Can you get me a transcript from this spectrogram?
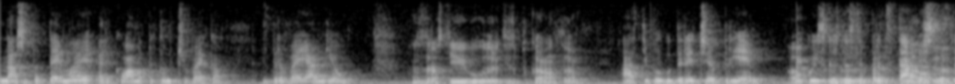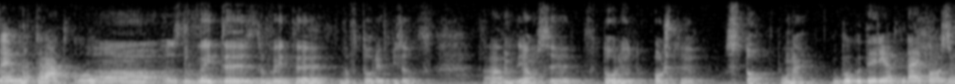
Нашата тема е рекламата към човека. Здравей, Ангел! Здрасти и благодаря ти за поканата. Аз ти благодаря, че я прие. Ако искаш да се представиш да, да. съвсем накратко. А, здравейте, здравейте във втори епизод. А, надявам се втори от още 100 поне. Благодаря, дай Боже.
